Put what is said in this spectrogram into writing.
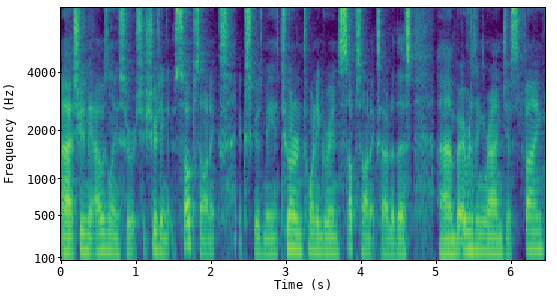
Uh, excuse me, I was only shooting subsonics, excuse me, 220 grain subsonics out of this, um, but everything ran just fine.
